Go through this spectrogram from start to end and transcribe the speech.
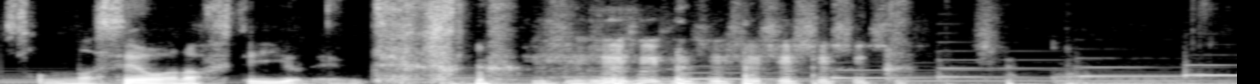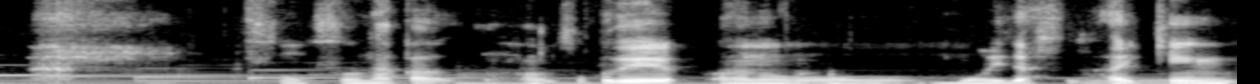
そんな背負わなくていいよね、みたいな。そうそうなんかそこで、あのー思い出した最近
